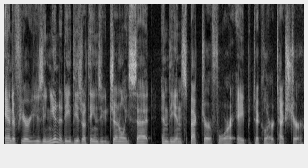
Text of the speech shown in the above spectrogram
And if you're using Unity, these are things you generally set in the inspector for a particular texture.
